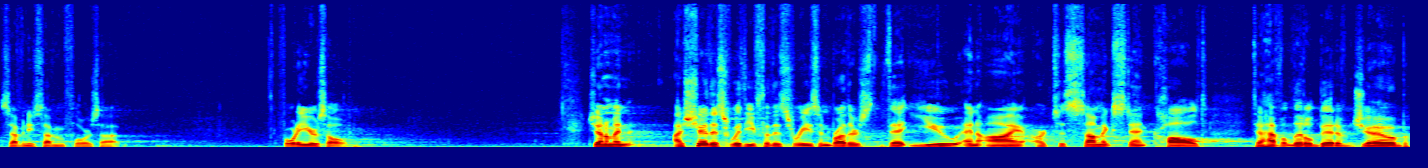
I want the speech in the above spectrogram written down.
77 floors up. 40 years old. Gentlemen, I share this with you for this reason, brothers, that you and I are to some extent called to have a little bit of Job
